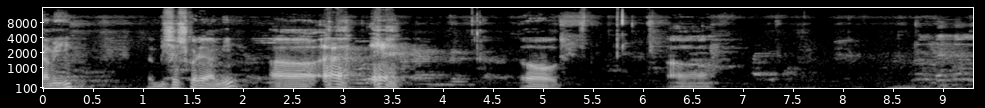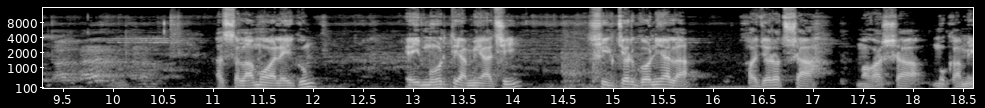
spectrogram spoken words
আমি, বিশেষ করে আমি তো আসসালামু আলাইকুম। এই মুহূর্তে আমি আছি শিলচর গনিয়ালা হজরত শাহ মহাশাহ মুকামে।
